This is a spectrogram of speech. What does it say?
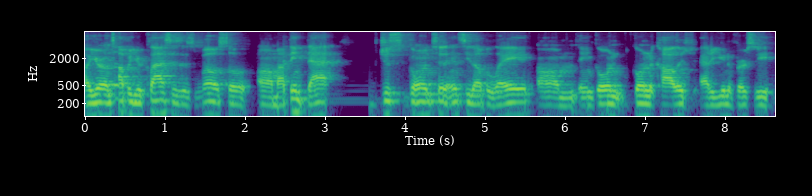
uh, you're on top of your classes as well. So um, I think that just going to the NCAA um, and going going to college at a university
